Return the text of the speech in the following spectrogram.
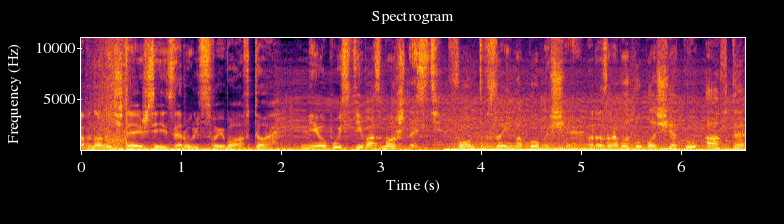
Давно мечтаешь сесть за руль своего авто? Не упусти возможность! Фонд взаимопомощи разработал площадку Авто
